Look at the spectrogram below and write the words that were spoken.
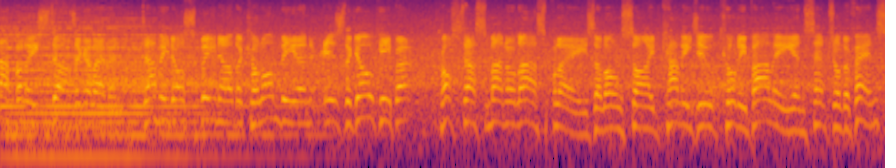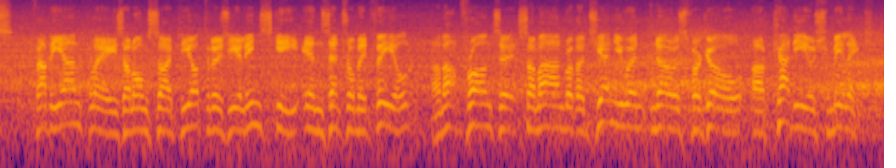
Napoli starting 11. David Ospina, the Colombian, is the goalkeeper. Costas Manolas plays alongside Kalidou Koulibaly in central defence. Fabian plays alongside Piotr Zielinski in central midfield. And up front, it's a man with a genuine nose for goal, Arkadiusz Milik.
